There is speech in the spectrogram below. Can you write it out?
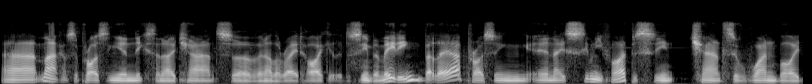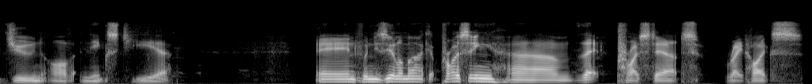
Uh, markets are pricing in next to no chance of another rate hike at the December meeting, but they are pricing in a 75% chance of one by June of next year. And for New Zealand market pricing, um, that priced out rate hikes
